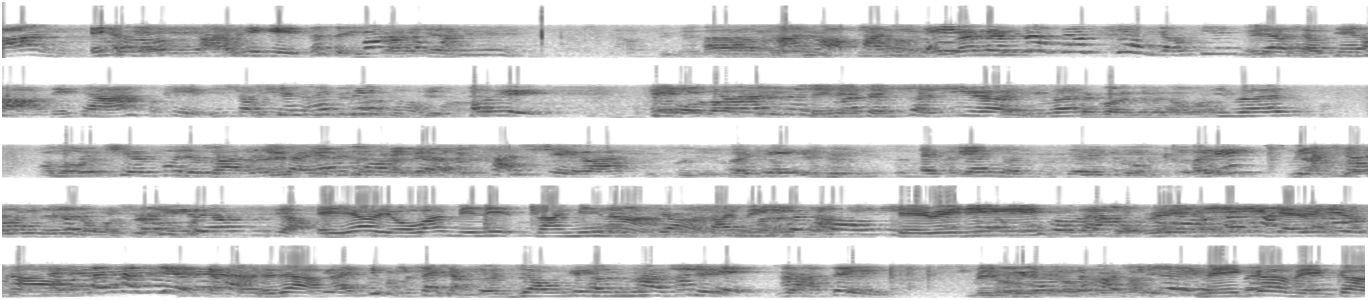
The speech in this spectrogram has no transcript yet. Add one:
哎，糖给给，这是 instruction。呃，盘好盘好。哎，来来，不要不要跳聊天，不要聊天哈，等一下啊，OK，instruction 来这边，OK。是你们的成员，你们你们。你们全部的把那想要装的卡水吧，OK，express 时间，OK，没错，这这个要吃掉。哎，要有 one minute timing 啊，timing。Get ready，ready，get ready to count。等下，来自己再讲个，很卡水啊，对。每个每个每个。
